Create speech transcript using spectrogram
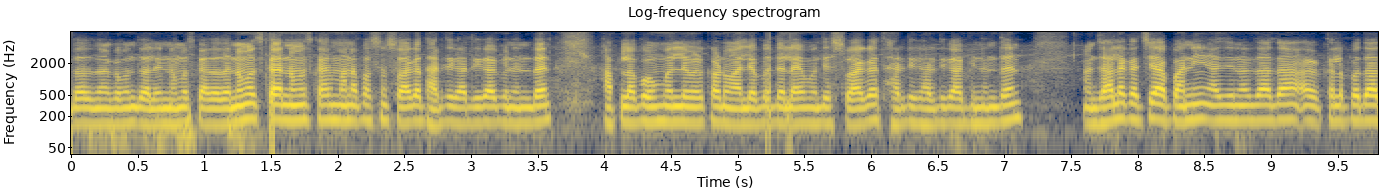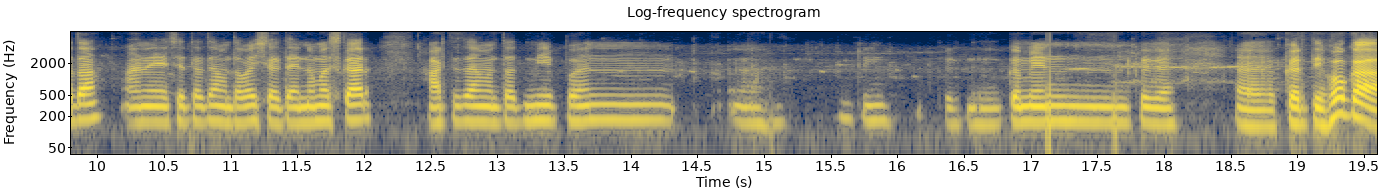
दादा आगमन झाले नमस्कार दादा नमस्कार नमस्कार. मनापासून स्वागत हार्दिक हार्दिक अभिनंदन. आपला बहुमूल्य वेळ काढून आल्याबद्दल यामध्ये स्वागत हार्दिक हार्दिक अभिनंदन. आणि झालं का चहा पाणी? अजिनाथ दादा कल्पदादा आणि शीतल त्या म्हणतात वैशाल नमस्कार. आरती ताई म्हणतात मी पण कमेंट करते हो का?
